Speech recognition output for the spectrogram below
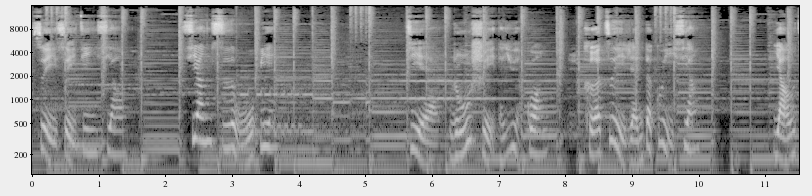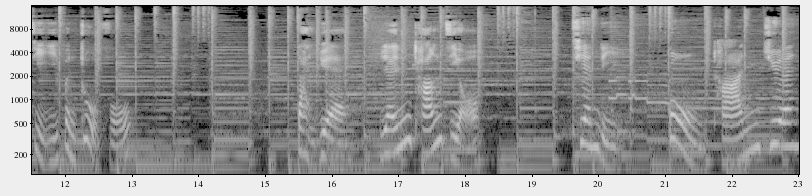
岁岁今宵，相思无边。借如水的月光和醉人的桂香，遥寄一份祝福。但愿人长久，千里共婵娟。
